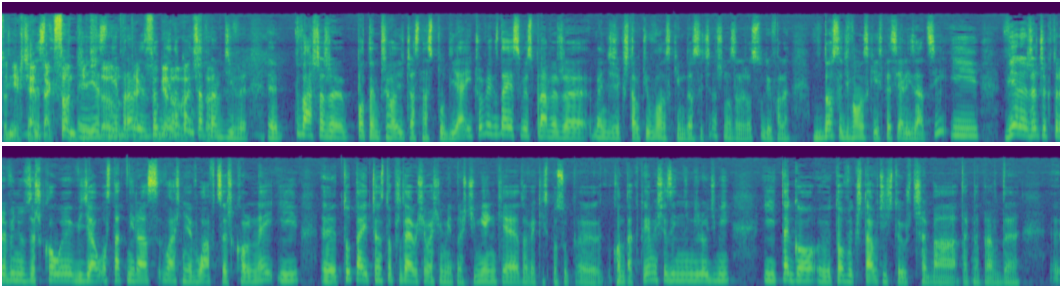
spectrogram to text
to- to nie chciałem tak sądzić, Jest to niepra- tak jest nie do końca to- prawdziwy. Y, Zwłaszcza, że potem przychodzi czas na studia i człowiek zdaje sobie sprawę, że będzie się kształcił wąskim dosyć, znaczy no zależy od studiów, ale w dosyć wąskiej specjalizacji i wiele rzeczy, które wyniósł ze szkoły, widział ostatni raz właśnie w ławce szkolnej i y, tutaj często przydają się właśnie umiejętności miękkie, to w jaki sposób y, kontaktujemy się z innymi ludźmi i tego, y, to wykształcić, to już trzeba tak naprawdę y,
